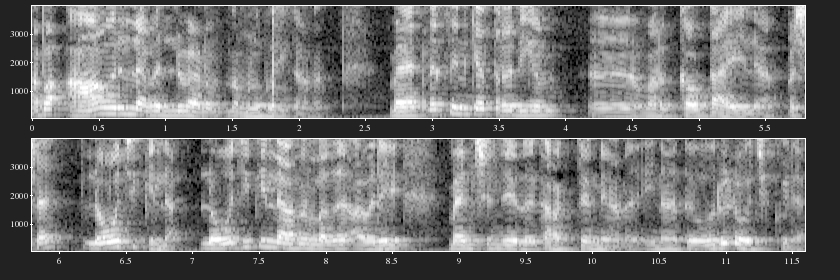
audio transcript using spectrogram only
അപ്പോൾ ആ ഒരു ലെവലിൽ വേണം നമ്മൾ പോയി കാണാൻ. മാഡ്നസ് എനിക്ക് അത്രയധികം വർക്കൗട്ട് ആയില്ല. പക്ഷേ ലോജിക്കില്ല ലോജിക്കില്ല എന്നുള്ളത് അവർ മെൻഷൻ ചെയ്ത് കറക്റ്റ് തന്നെയാണ്. ഇതിനകത്ത് ഒരു ലോജിക്കില്ല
